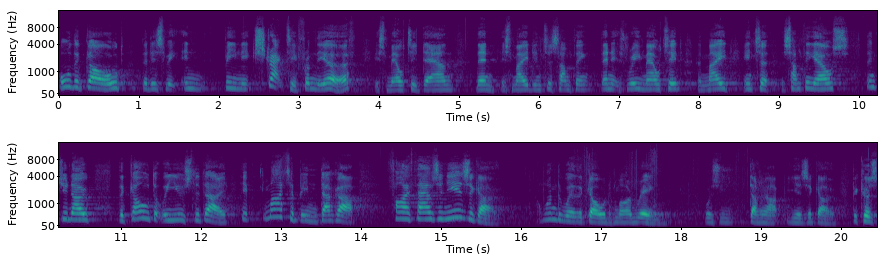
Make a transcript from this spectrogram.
all the gold that has been, been extracted from the earth is melted down, then it's made into something, then it's remelted and made into something else. And you know, the gold that we use today, it might have been dug up 5,000 years ago. I wonder where the gold of my ring was dug up years ago. Because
